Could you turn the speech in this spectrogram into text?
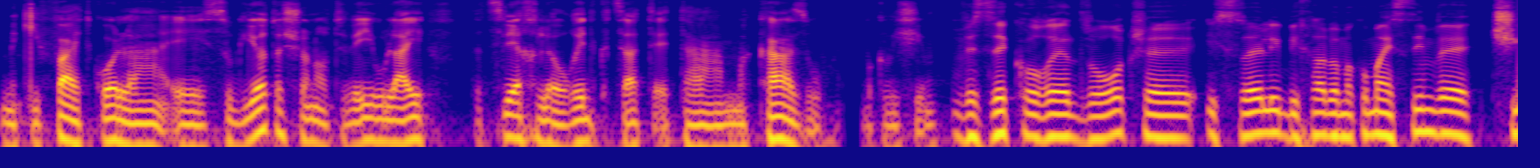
מקיפה את כל הסוגיות השונות, והיא אולי תצליח להוריד קצת את המכה הזו בכבישים. וזה קורה, דרור, כשישראל היא בכלל במקום ה-29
